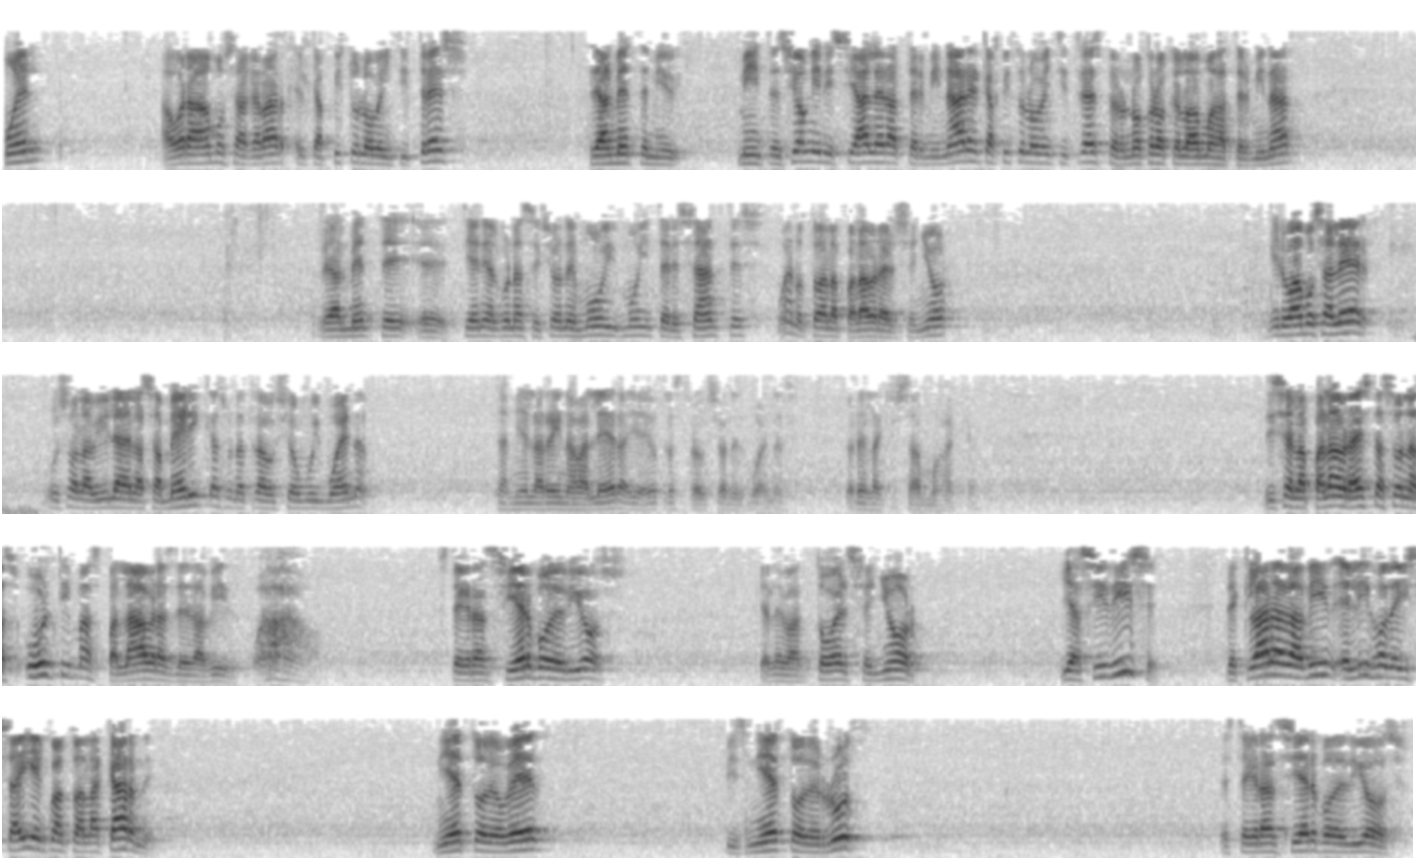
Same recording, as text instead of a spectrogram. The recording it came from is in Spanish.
Samuel. Ahora vamos a agarrar el capítulo 23. Realmente mi, mi intención inicial era terminar el capítulo 23, pero no creo que lo vamos a terminar. Realmente eh, tiene algunas secciones muy, muy interesantes. Bueno, toda la palabra del Señor. Y lo vamos a leer. Uso la Biblia de las Américas, una traducción muy buena también la Reina Valera y hay otras traducciones buenas, pero es la que usamos acá. Dice la palabra, estas son las últimas palabras de David. ¡Wow! Este gran siervo de Dios que levantó el Señor. Y así dice, declara David el hijo de Isaí en cuanto a la carne, nieto de Obed, bisnieto de Ruth, este gran siervo de Dios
